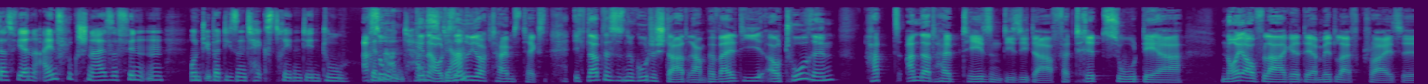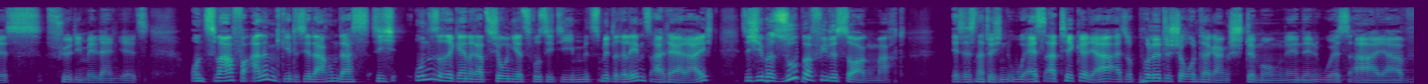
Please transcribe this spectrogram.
dass wir eine Einflugschneise finden und über diesen Text reden, den du Ach so, genannt hast. Genau, ja? dieser New York Times Text. Ich glaube, das ist eine gute Startrampe, weil die Autorin hat anderthalb Thesen, die sie da vertritt zu der Neuauflage der Midlife Crisis für die Millennials. Und zwar vor allem geht es ihr darum, dass sich unsere Generation jetzt, wo sie das mittlere Lebensalter erreicht, sich über super viele Sorgen macht. Es ist natürlich ein US-Artikel, ja, also politische Untergangsstimmung in den USA, ja,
